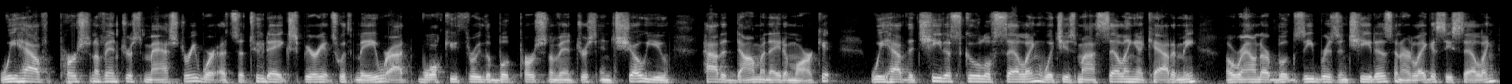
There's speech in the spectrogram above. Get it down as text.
We have Person of Interest Mastery, where it's a two day experience with me where I walk you through the book Person of Interest and show you how to dominate a market. We have the Cheetah School of Selling, which is my selling academy around our book Zebras and Cheetahs and our legacy selling.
